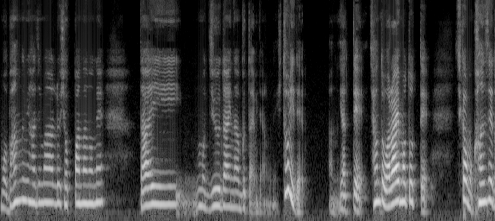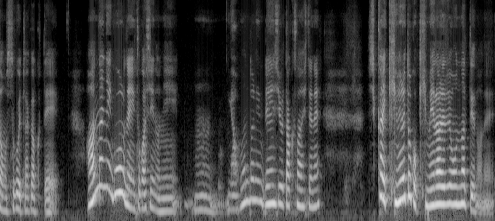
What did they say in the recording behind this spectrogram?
もう番組始まるしょっぱなのね、大、もう重大な舞台みたいなのね、一人であのやって、ちゃんと笑いも取って、しかも完成度もすごい高くて、あんなにゴールデン忙しいのに、うん、いや、本当に練習たくさんしてね、しっかり決めるとこ決められる女っていうのはね、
